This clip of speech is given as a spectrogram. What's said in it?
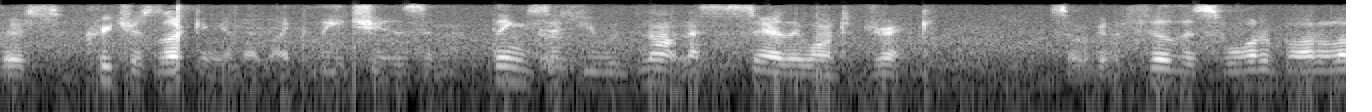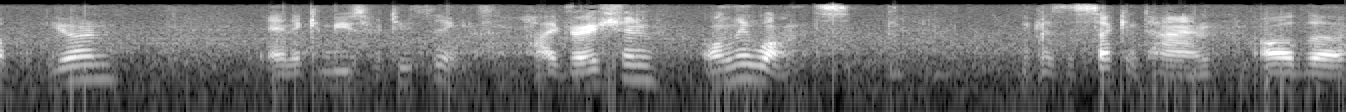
there's creatures lurking in it, like leeches and things that you would not necessarily want to drink. So we're going to fill this water bottle up with urine, and it can be used for two things. Hydration, only once, because the second time, all the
